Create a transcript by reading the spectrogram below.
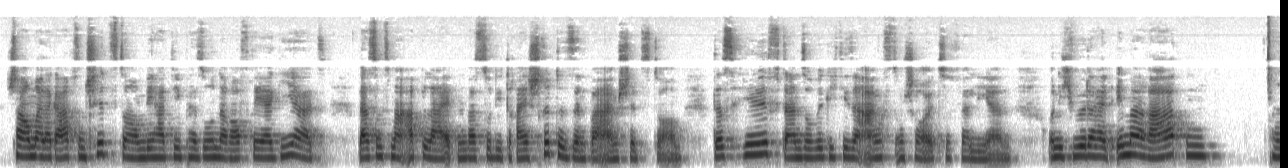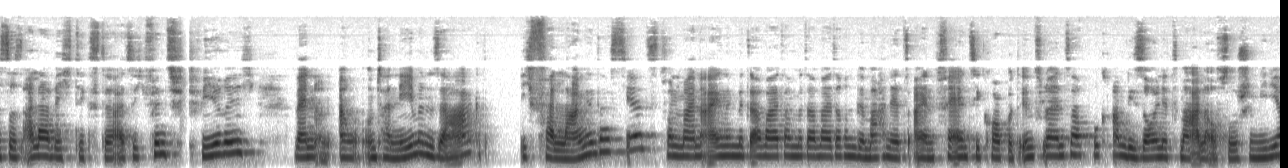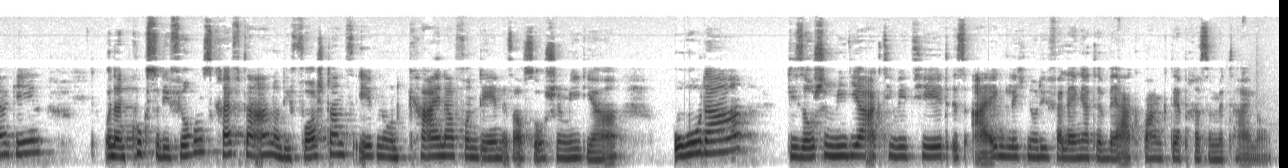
schau mal, da gab es einen Shitstorm, wie hat die Person darauf reagiert? Lass uns mal ableiten, was so die drei Schritte sind bei einem Shitstorm. Das hilft dann so wirklich diese Angst und Scheu zu verlieren. Und ich würde halt immer raten, das ist das Allerwichtigste. Also ich finde es schwierig, wenn ein Unternehmen sagt, ich verlange das jetzt von meinen eigenen Mitarbeitern und Mitarbeiterinnen. Wir machen jetzt ein fancy Corporate Influencer Programm. Die sollen jetzt mal alle auf Social Media gehen. Und dann guckst du die Führungskräfte an und die Vorstandsebene und keiner von denen ist auf Social Media. Oder die Social Media Aktivität ist eigentlich nur die verlängerte Werkbank der Pressemitteilung.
